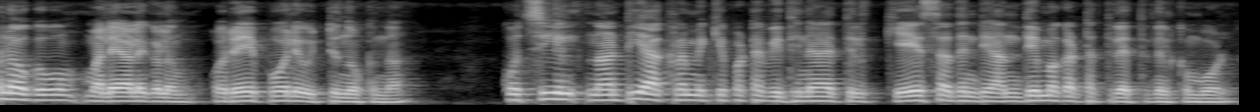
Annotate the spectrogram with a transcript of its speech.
ലോകവും മലയാളികളും ഒരേപോലെ ഉറ്റുനോക്കുന്ന കൊച്ചിയിൽ നടി ആക്രമിക്കപ്പെട്ട വിധിനായത്തിൽ കേസ് അതിന്റെ അന്തിമഘട്ടത്തിലെത്തി നിൽക്കുമ്പോൾ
